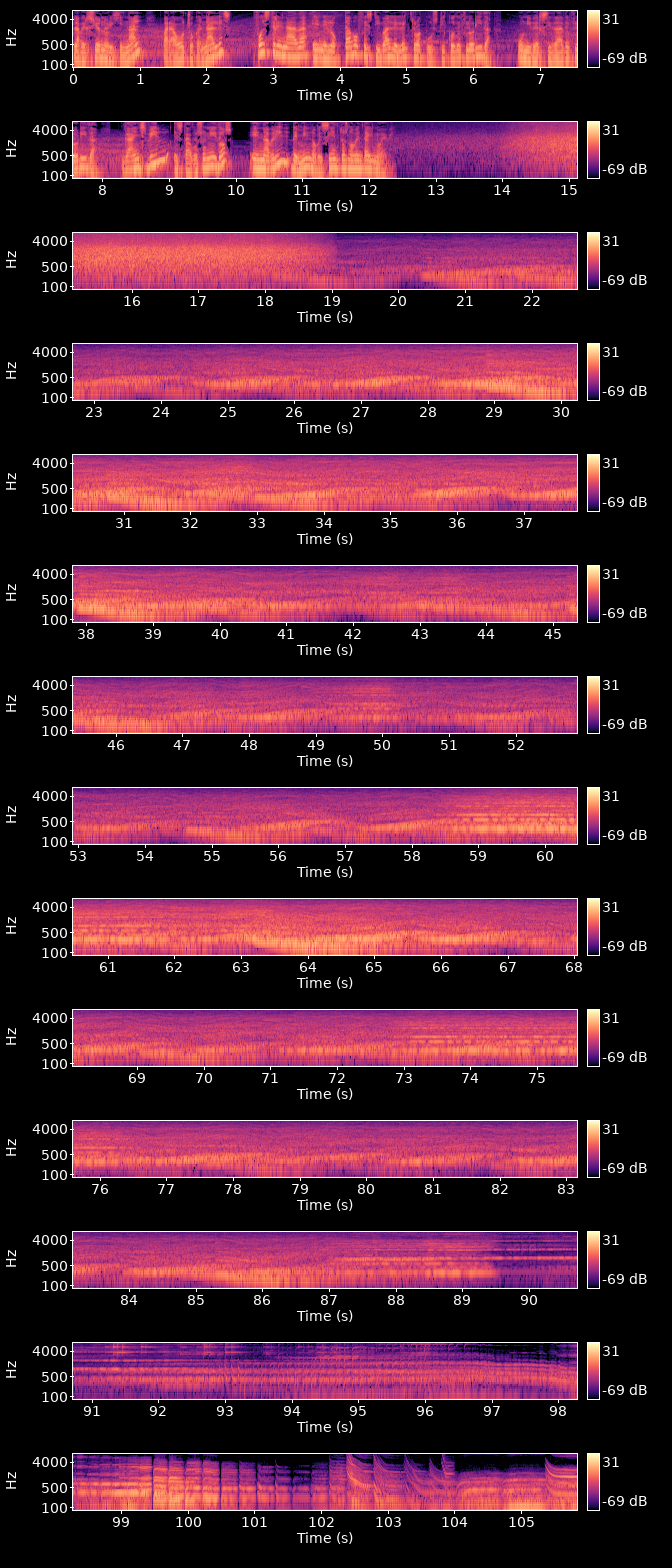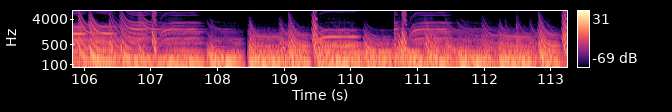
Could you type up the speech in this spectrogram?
La versión original, para ocho canales, fue estrenada en el octavo Festival Electroacústico de Florida, Universidad de Florida, Gainesville, Estados Unidos, en abril de 1999.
